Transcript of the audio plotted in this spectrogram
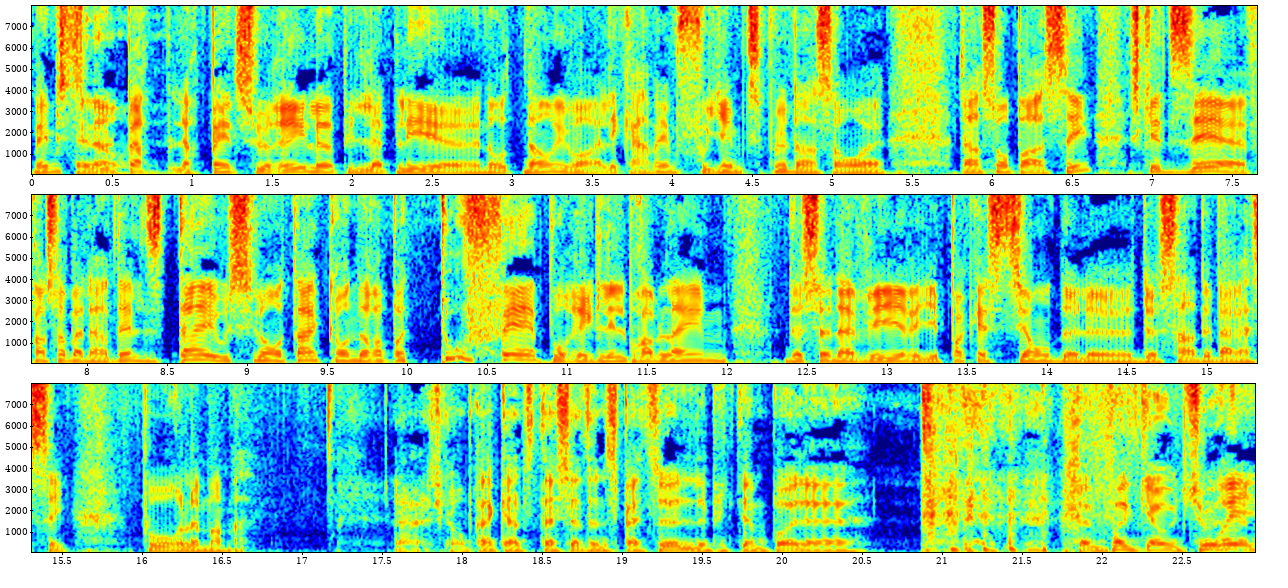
Même si tu peux leur peinturer là, puis l'appeler euh, un autre nom, ils vont aller quand même fouiller un petit peu dans son euh, dans son passé. Ce que disait François Banardel, dit tant et aussi longtemps qu'on n'aura pas tout fait pour régler le problème de ce navire, il n'est pas question de, le, de s'en débarrasser pour le moment. Ah, je comprends quand tu t'achètes une spatule et que t'aimes pas le T'aimes pas le caoutchouc, oui.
